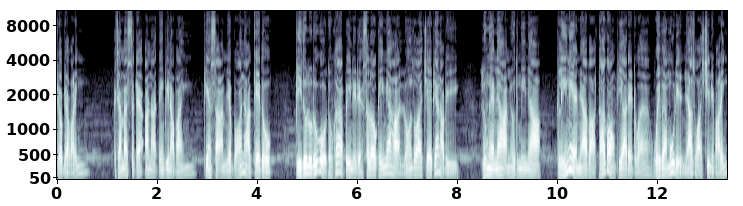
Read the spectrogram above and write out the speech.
ပြောပြပါတယ်အချမ်းမဲ့စက်တဲ့အာနာသိမ့်ပြီးနောက်ပိုင်းကင်ဆာမြက်ပွားနာကဲ့သို့ပြည်သူလူထုကိုဒုက္ခပေးနေတဲ့ဆလော့ဂိမ်းများဟာလွန်သွားကျယ်ပြန့်လာပြီးလူငယ်များအမျိုးသမီးများ ကလေးငယ်များပါတားကောင်ဖြစ်ရတဲ့အတွက်ဝေဖန်မှုတွေများစွာရှိနေပါတယ်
